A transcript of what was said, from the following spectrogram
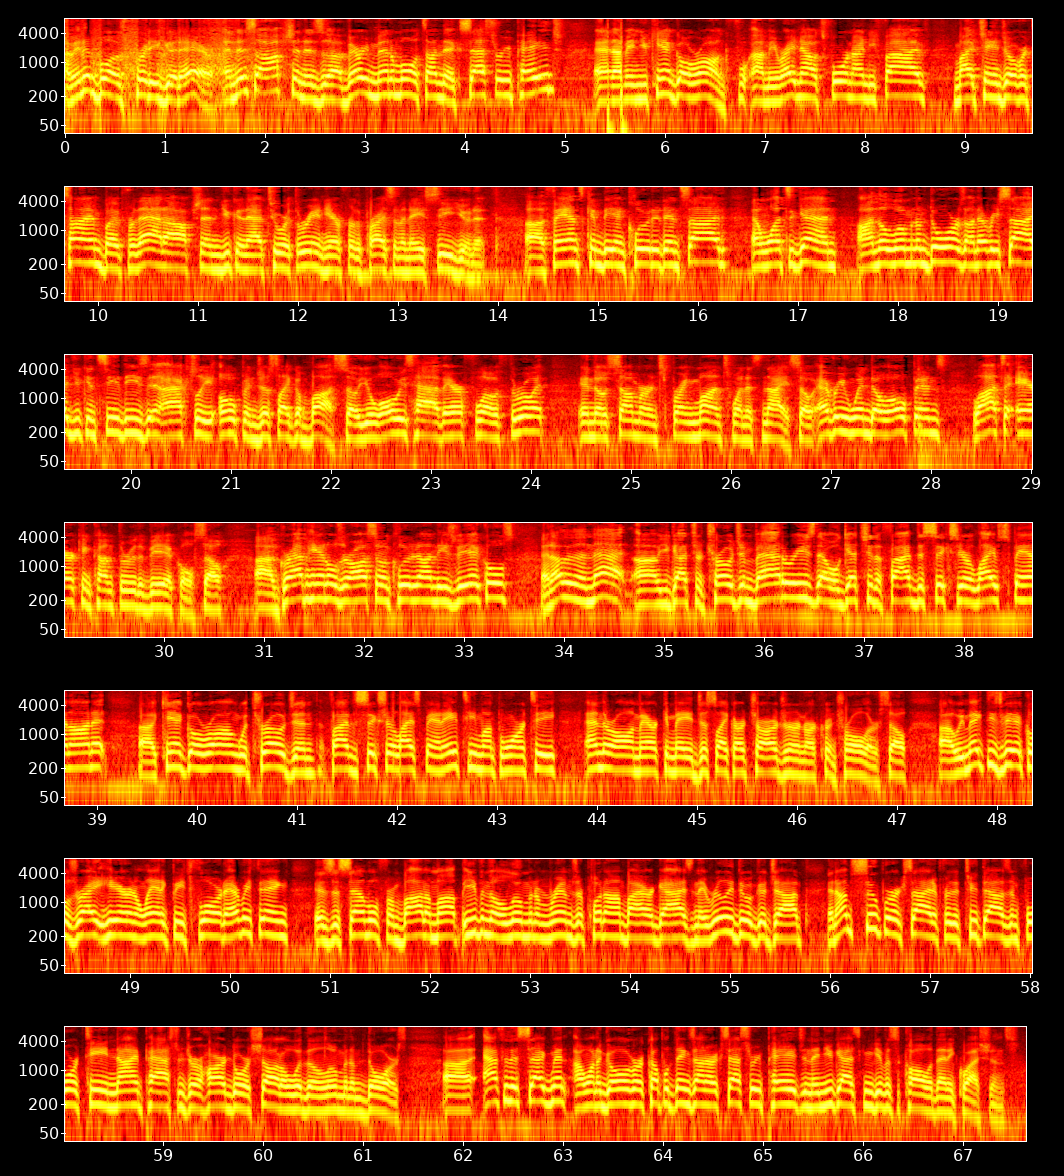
I mean, it blows pretty good air. And this option is uh, very minimal. It's on the accessory page. And I mean, you can't go wrong. I mean, right now it's $4.95. Might change over time, but for that option, you can add two or three in here for the price of an AC unit. Uh, fans can be included inside, and once again, on the aluminum doors on every side, you can see these actually open just like a bus. So you'll always have airflow through it in those summer and spring months when it's nice. So every window opens, lots of air can come through the vehicle. So uh, grab handles are also included on these vehicles. And other than that, uh, you got your Trojan batteries that will get you the five to six year lifespan on it. Uh, can't go wrong with Trojan. Five to six year lifespan, 18 month warranty, and they're all American made, just like our Charger and our controller. So uh, we make these vehicles right here in Atlantic Beach, Florida. Everything is assembled from bottom up. Even the aluminum rims are put on by our guys, and they really do a good job. And I'm super excited for the 2014 nine passenger hard door shuttle with the aluminum aluminum doors. Uh, after this segment, I want to go over a couple things on our accessory page, and then you guys can give us a call with any questions.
